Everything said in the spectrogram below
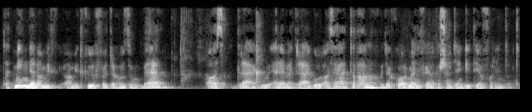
Tehát minden, amit, amit külföldre hozunk be, az drágul, eleve drágul azáltal, hogy a kormány folyamatosan gyengíti a forintot.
